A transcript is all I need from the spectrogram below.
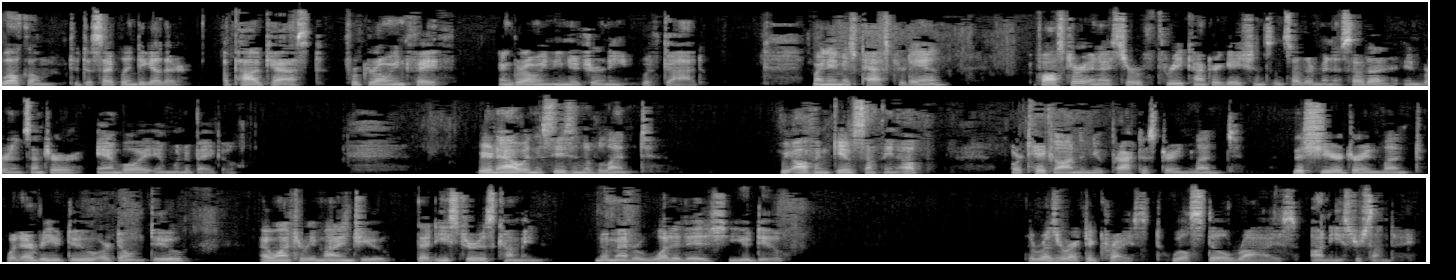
Welcome to Discipling Together, a podcast for growing faith and growing in your journey with God. My name is Pastor Dan Foster, and I serve three congregations in southern Minnesota in Vernon Center, Amboy, and Winnebago. We are now in the season of Lent. We often give something up or take on a new practice during Lent. This year during Lent, whatever you do or don't do, I want to remind you that Easter is coming, no matter what it is you do. The resurrected Christ will still rise on Easter Sunday.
